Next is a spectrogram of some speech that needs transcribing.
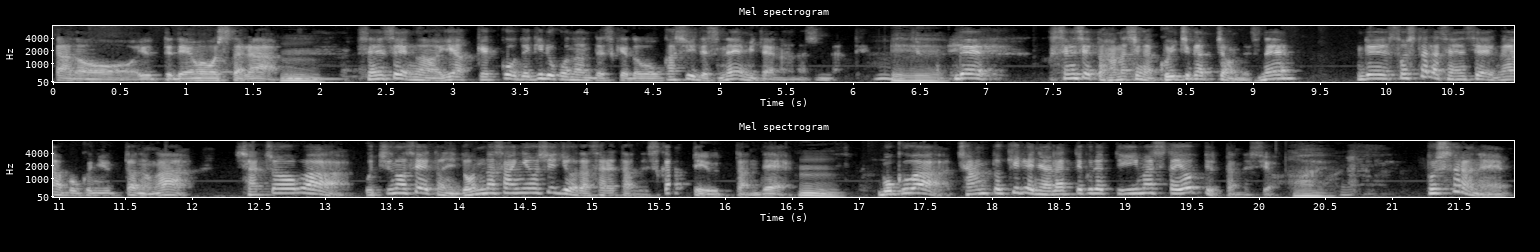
あの、言って電話をしたら、うん。先生が、いや、結構できる子なんですけど、おかしいですね、みたいな話になって。ええで、先生と話が食い違っちゃうんですね。で、そしたら先生が僕に言ったのが、社長は、うちの生徒にどんな作業指示を出されたんですかって言ったんで、うん。僕はちゃんときれいに洗ってくれって言いましたよって言ったんですよ。はい。そしたらね、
